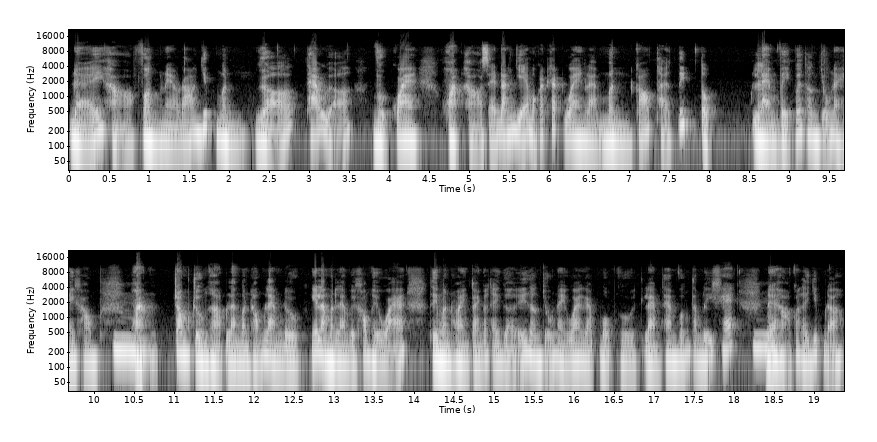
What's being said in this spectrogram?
để họ phần nào đó giúp mình gỡ tháo gỡ vượt qua hoặc họ sẽ đánh giá một cách khách quan là mình có thể tiếp tục làm việc với thân chủ này hay không ừ. hoặc trong trường hợp là mình không làm được nghĩa là mình làm việc không hiệu quả thì mình hoàn toàn có thể gợi ý thân chủ này qua gặp một người làm tham vấn tâm lý khác ừ. để họ có thể giúp đỡ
